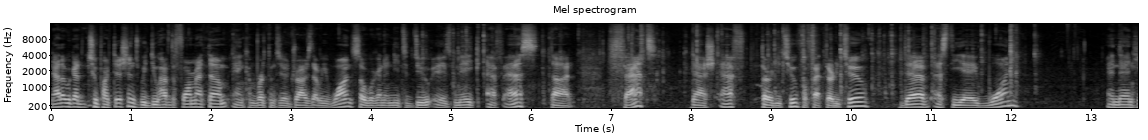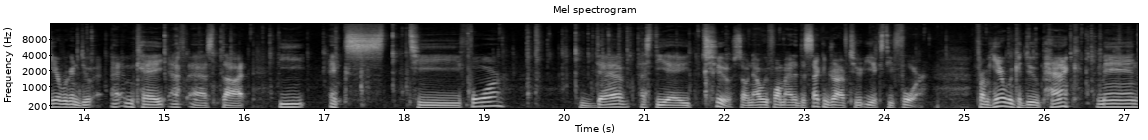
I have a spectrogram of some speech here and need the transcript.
Now that we got the two partitions, we do have to format them and convert them to the drives that we want. So we're gonna need to do is make fs dot fat dash f32 for fat32 dev sda1 and then here we're going to do mkfs dot ext4 dev sda2 so now we formatted the second drive to ext4 from here we could do pack man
